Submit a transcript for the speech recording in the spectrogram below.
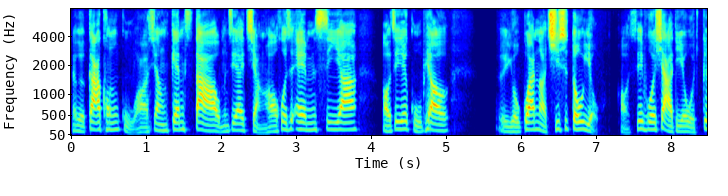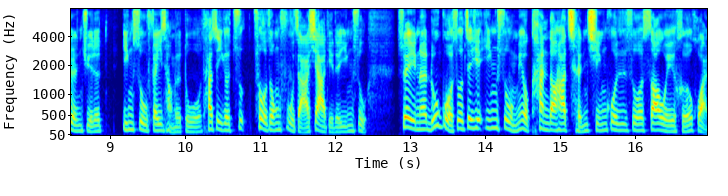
那个嘎空股啊，像 Gamestar 啊我们正在讲啊，或是 AMC 啊，哦这些股票有关啊？其实都有。哦，这波下跌，我个人觉得因素非常的多，它是一个错错综复杂下跌的因素。所以呢，如果说这些因素没有看到它澄清，或者是说稍微和缓，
